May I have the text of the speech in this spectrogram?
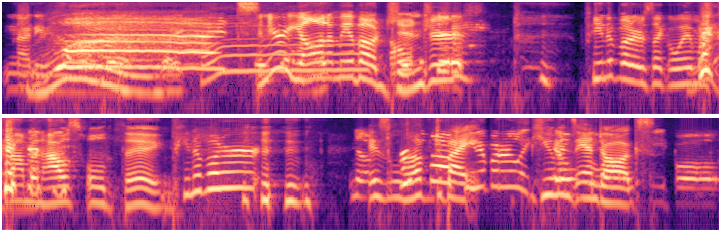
Not even. What? And you're yelling at me about ginger? Peanut butter is like a way more common household thing. Peanut butter No, is first loved all, by peanut butter, like, humans and a lot of dogs. People,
